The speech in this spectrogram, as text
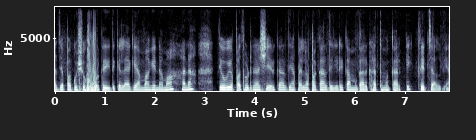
ਅੱਜ ਆਪਾਂ ਕੁਝ ਹੋਰ ਖਰੀਦ ਕੇ ਲੈ ਕੇ ਆਵਾਂਗੇ ਨਵਾਂ, ਹਨਾ? ਤੇ ਉਹ ਵੀ ਆਪਾਂ ਤੁਹਾਡੇ ਨਾਲ ਸ਼ੇਅਰ ਕਰਦੇ ਆਂ। ਪਹਿਲਾਂ ਆਪਾਂ ਘਰ ਦੇ ਜਿਹੜੇ ਕੰਮਕਾਰ ਖਤਮ ਕਰਕੇ ਫਿਰ ਚੱਲਦੇ ਆਂ।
